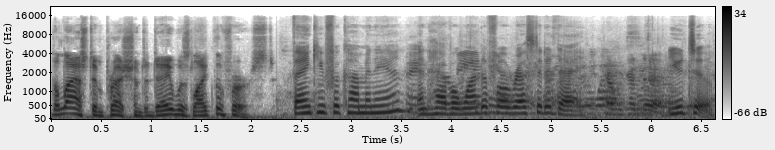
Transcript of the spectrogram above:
the last impression today was like the first. Thank you for coming in and have a wonderful rest of the day. Have a good day. You too.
